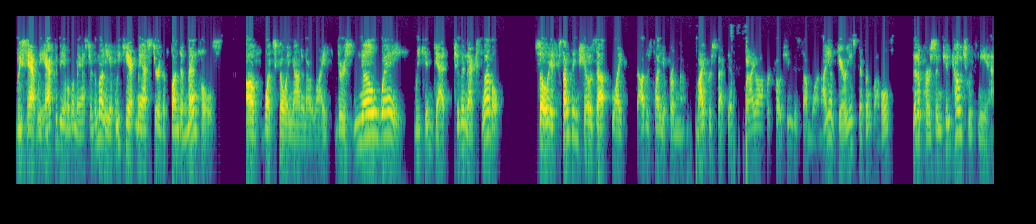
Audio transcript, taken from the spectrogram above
We have, we have to be able to master the money. If we can't master the fundamentals of what's going on in our life, there's no way we can get to the next level. So if something shows up, like I'll just tell you from my perspective, when I offer coaching to someone, I have various different levels that a person can coach with me at.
